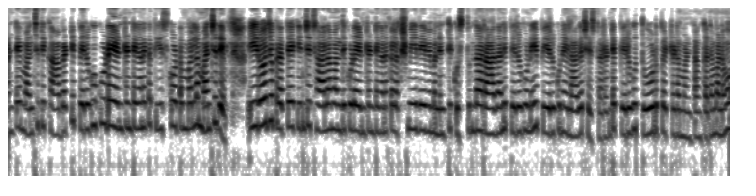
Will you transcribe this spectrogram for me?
అంటే మంచిది కాబట్టి పెరుగు కూడా ఏంటంటే కనుక తీసుకోవడం వల్ల మంచిది. ఈ రోజు ప్రత్యేకించి చాలా మంది కూడా ఏంటంటే కనుక లక్ష్మీదేవి మన ఇంటికి వస్తుందా రాదని పెరుగుని పేరుకునేలాగా చేస్తారు. పెరుగు తోడు పెట్టడం అంటాం కదా మనం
